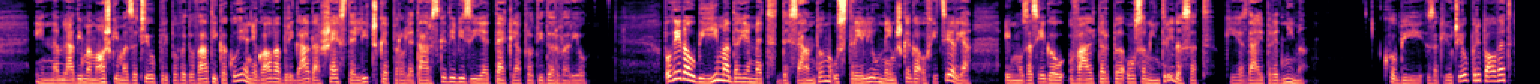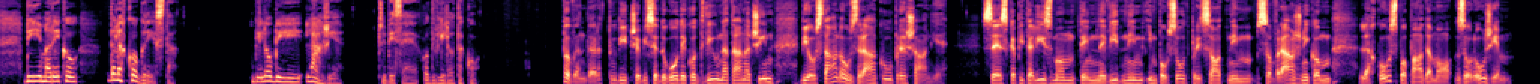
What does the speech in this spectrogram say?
in mladima moškima začel pripovedovati, kako je njegova brigada šeste ličke proletarske divizije tekla proti drvarju. Povedal bi jima, da je med desantom ustrelil nemškega oficirja in mu zasegel Walter P38, ki je zdaj pred njima. Ko bi zaključil pripoved, bi jim rekel, da lahko gresta. Bilo bi lažje, če bi se odvilo tako. Pa vendar, tudi če bi se dogodek odvil na ta način, bi ostalo v zraku vprašanje: se s kapitalizmom, tem nevidnim in povsod prisotnim sovražnikom, lahko spopadamo z orožjem?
